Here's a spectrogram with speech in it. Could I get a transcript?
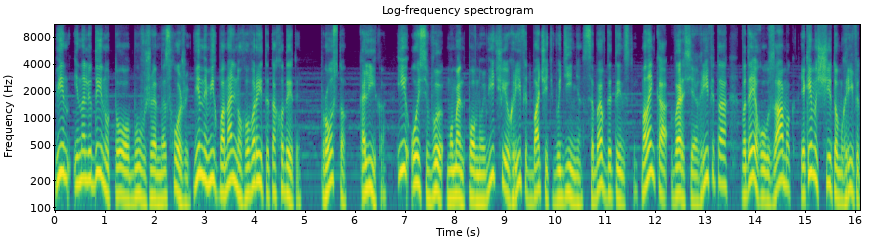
Він і на людину то був вже не схожий. Він не міг банально говорити та ходити. Просто каліка. І ось в момент повного відчаю Гріфіт бачить видіння себе в дитинстві. Маленька версія Гріфіта веде його у замок, якимось щитом Гріфіт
